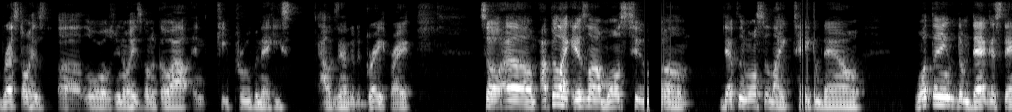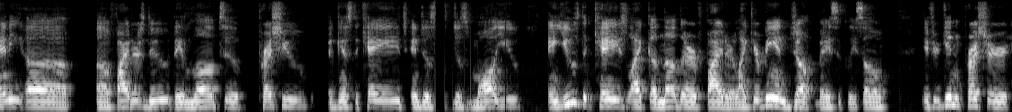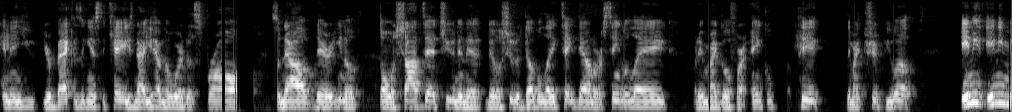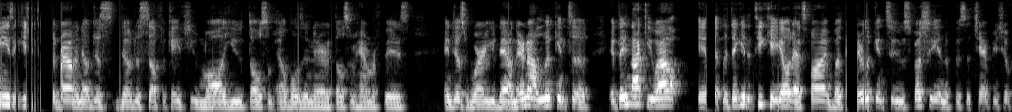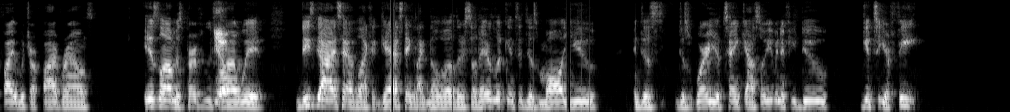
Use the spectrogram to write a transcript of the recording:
rest on his uh, laurels. You know, he's gonna go out and keep proving that he's Alexander the Great, right? So um, I feel like Islam wants to um, definitely wants to like take him down. One thing them Dagestani uh, uh, fighters do, they love to press you against the cage and just just maul you and use the cage like another fighter, like you're being jumped basically. So if you're getting pressure and then you your back is against the cage, now you have nowhere to sprawl. So now they're you know throwing shots at you, and then they'll shoot a double leg takedown or a single leg, or they might go for an ankle pick. They might trip you up. Any any means to get you to the ground, and they'll just they'll just suffocate you, maul you, throw some elbows in there, throw some hammer fists, and just wear you down. They're not looking to if they knock you out, if they get a TKO, that's fine. But they're looking to, especially in if it's a championship fight, which are five rounds. Islam is perfectly yep. fine with. These guys have like a gas tank like no other, so they're looking to just maul you and just just wear your tank out. So even if you do get to your feet,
